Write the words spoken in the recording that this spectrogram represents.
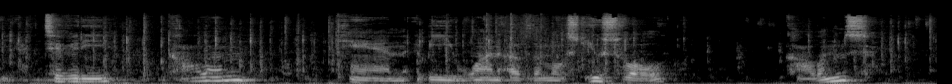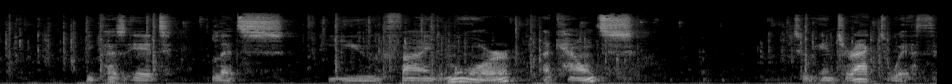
The activity column can be one of the most useful columns because it lets you find more accounts to interact with.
